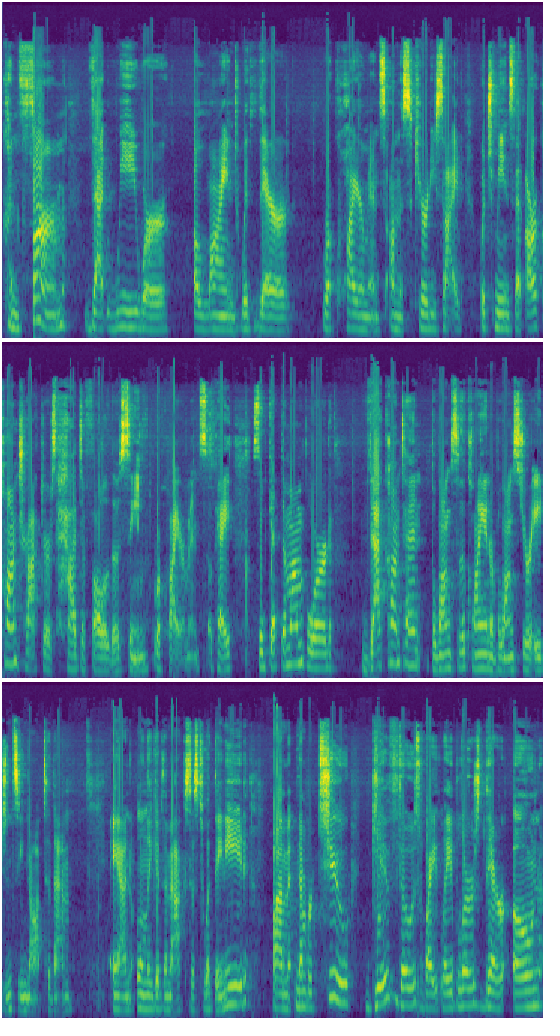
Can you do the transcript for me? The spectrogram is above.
confirm that we were aligned with their requirements on the security side, which means that our contractors had to follow those same requirements. Okay, so get them on board. That content belongs to the client or belongs to your agency, not to them, and only give them access to what they need. Um, number two, give those white labelers their own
